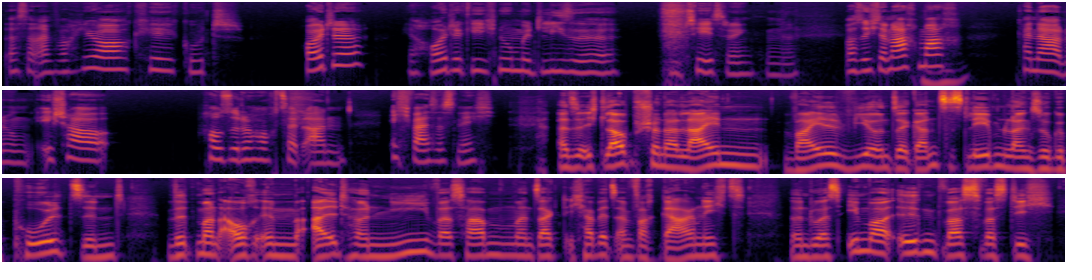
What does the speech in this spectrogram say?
dass dann einfach, ja, okay, gut. Heute, ja, heute gehe ich nur mit Lise einen Tee trinken. Was ich danach mache, keine Ahnung. Ich schaue Haus oder Hochzeit an. Ich weiß es nicht. Also ich glaube schon allein, weil wir unser ganzes Leben lang so gepolt sind, wird man auch im Alter nie was haben, wo man sagt, ich habe jetzt einfach gar nichts, sondern du hast immer irgendwas, was dich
